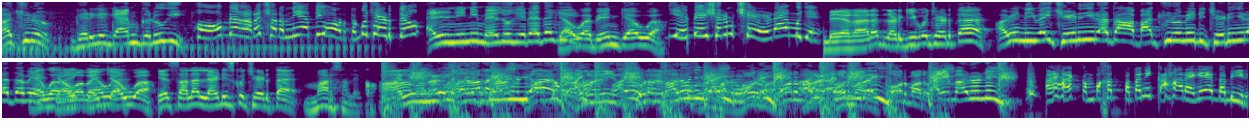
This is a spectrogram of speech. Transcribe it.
बात सुनो घर के काम करोगी हो बेगारा शर्म नहीं आती औरतों को छेड़ते हो अरे नहीं नहीं मैं तो कह रहा था क्या हुआ बेन क्या हुआ ये बेशर्म छेड़ा है मुझे बेगैरत लड़की को छेड़ता है अबे नहीं भाई छेड़ नहीं रहा था बात सुनो मेरी छेड़ नहीं रहा था मैं क्या हुआ भाई क्या हुआ ये साला लेडीज़ को छेड़ता है मार साले को हाँ, अरे मारो नहीं भाई और मारो, और और और। अरे मारो नहीं अरे है कम वक्त पता नहीं कहाँ रह गए दबीर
